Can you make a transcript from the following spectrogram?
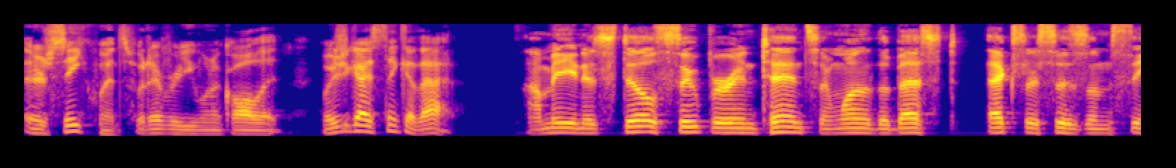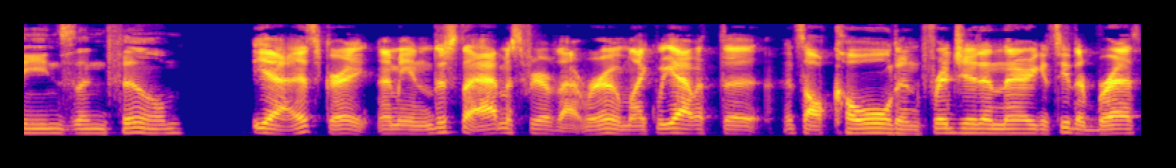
or sequence, whatever you want to call it. What did you guys think of that? I mean, it's still super intense and one of the best exorcism scenes in film. Yeah, it's great. I mean, just the atmosphere of that room. Like we yeah, with the it's all cold and frigid in there. You can see their breath.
